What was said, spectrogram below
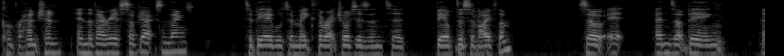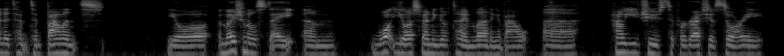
comprehension in the various subjects and things to be able to make the right choices and to be able to Okay. survive them so it ends up being an attempt to balance your emotional state, um, what you are spending your time learning about, uh, how you choose to progress your story,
